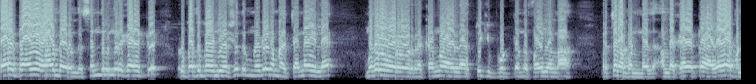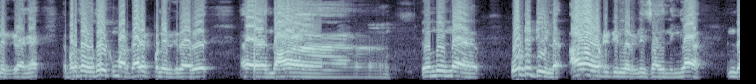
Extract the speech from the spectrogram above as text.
கேரக்டராகவே வாழ்ந்தவர். இந்த செந்தில்ங்கிற கேரக்டர் ஒரு பத்து பதினஞ்சு வருஷத்துக்கு முன்னாடி நம்ம சென்னையில் முதல்வர் ஒரு கண் வாயில தூக்கி போட்டு அந்த ஃபைலெல்லாம் பிரச்சனை பண்ணது. அந்த கேரக்டர் அழகாக பண்ணியிருக்கிறாங்க. இந்த படத்தை உதயகுமார் டைரக்ட் பண்ணியிருக்கிறாரு. இந்த இது வந்து இந்த ஓடிடியில் ஆகா ஓடிடியில் ரிலீஸ் ஆகுது இல்லைங்களா? இந்த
